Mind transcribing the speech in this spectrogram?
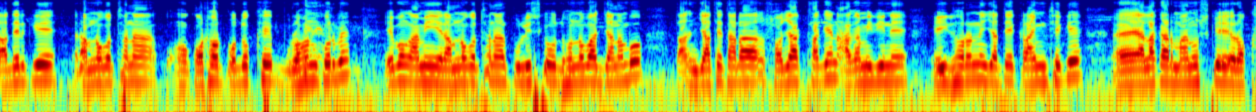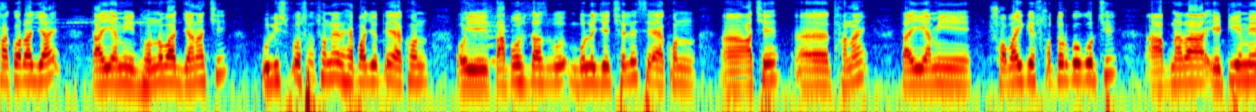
তাদেরকে রামনগর থানা কঠোর পদক্ষেপ গ্রহণ করবে এবং আমি রামনগর থানার পুলিশকেও ধন্যবাদ জানাব যাতে তারা সজাগ থাকেন। আগামী দিনে এই ধরনের যাতে ক্রাইম থেকে এলাকার মানুষকে রক্ষা করা যায়, তাই আমি ধন্যবাদ জানাচ্ছি। পুলিশ প্রশাসনের হেফাজতে এখন ওই তাপস দাস বলে যে ছেলে, সে এখন আছে থানায়। তাই আমি সবাইকে সতর্ক করছি। আপনারা এটিএমে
